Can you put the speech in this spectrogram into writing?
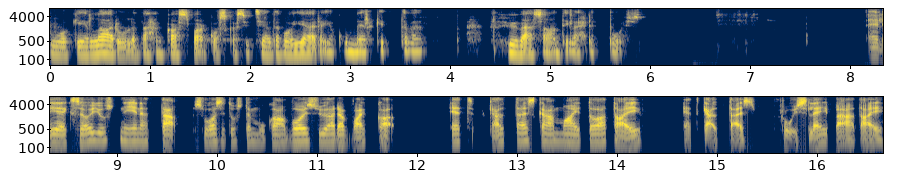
ruokien laadulle vähän kasvaa, koska sit sieltä voi jäädä joku merkittävä hyvä saantilähde pois. Eli eikö se ole just niin, että suositusten mukaan voi syödä vaikka et käyttäiskään maitoa tai et käyttäisi ruisleipää tai,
